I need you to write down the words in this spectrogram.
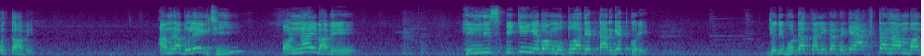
করতে হবে। আমরা বলে গেছি, অন্যায়ভাবে হিন্দি স্পিকিং এবং মতুয়াদের টার্গেট করে যদি ভোটার তালিকা থেকে একটা নাম বাদ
